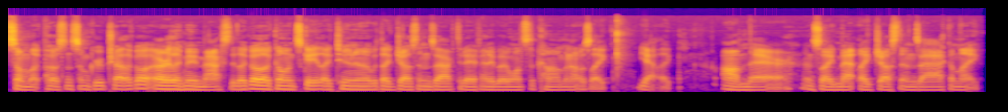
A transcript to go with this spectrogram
some like posting some group chat like oh or like maybe Max did like oh like go and skate like tuna with like Justin and Zach today if anybody wants to come and I was like yeah like I'm there and so like met like Justin and Zach and like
